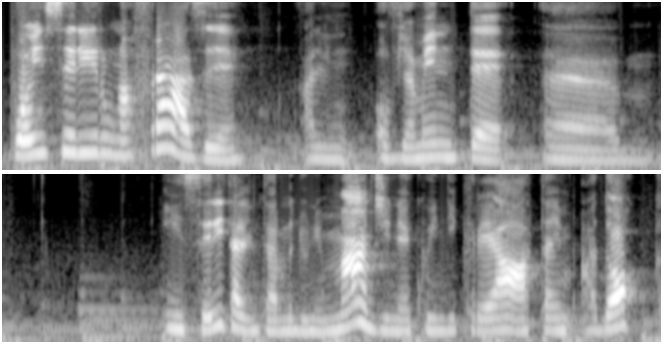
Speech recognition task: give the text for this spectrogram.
Puoi inserire una frase, ovviamente eh, inserita all'interno di un'immagine, quindi creata ad hoc,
